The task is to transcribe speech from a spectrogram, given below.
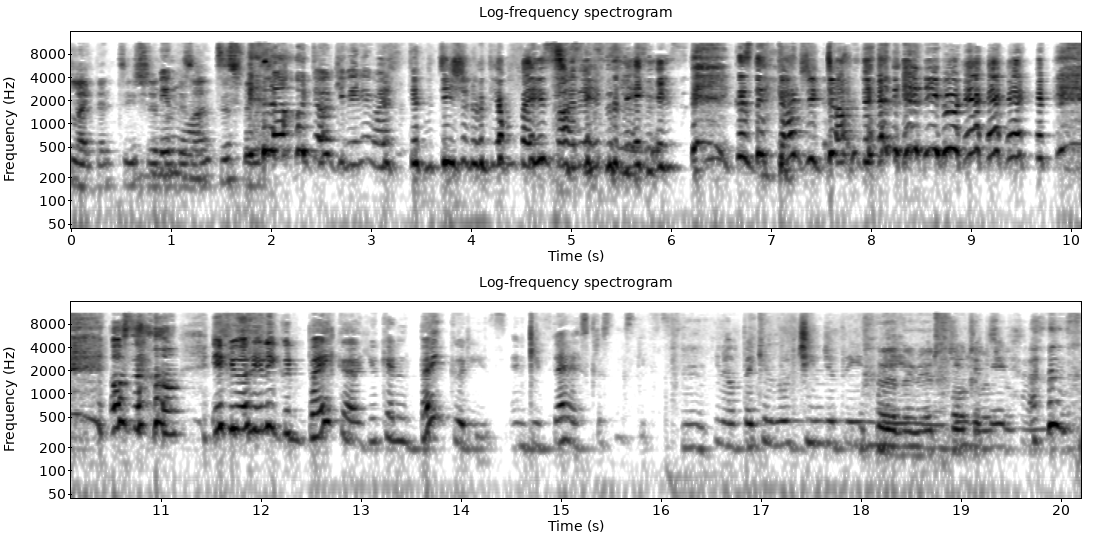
like that t-shirt with his auntie's face. no, don't give anyone a t-shirt with your face on it, please. Because they can't return that anyway. also, if you're a really good baker, you can bake goodies and give that as Christmas gifts. Mm. You know, bake a little gingerbread man, made little focus gingerbread house.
